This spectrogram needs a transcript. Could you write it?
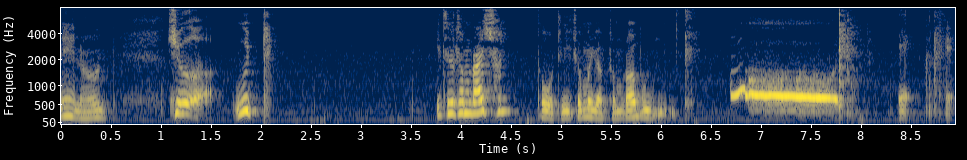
แน่นอน เชื่ออุ๊ยไอเธอทำร้ายฉัน โทษทีฉันไม่อยากทำร้ายผู้หญิงโอ๊ยแอะแอะ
